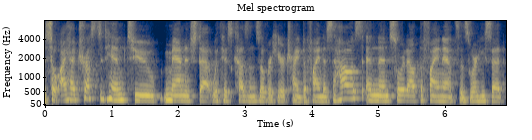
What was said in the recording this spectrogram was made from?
so i had trusted him to manage that with his cousins over here trying to find us a house and then sort out the finances where he said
